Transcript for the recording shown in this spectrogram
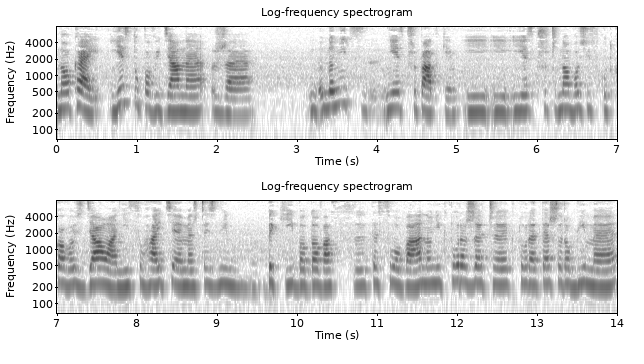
no okej, jest tu powiedziane, że no nic nie jest przypadkiem i, i, i jest przyczynowość i skutkowość działań. I słuchajcie mężczyźni byki, bo do Was te słowa, no niektóre rzeczy, które też robimy,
